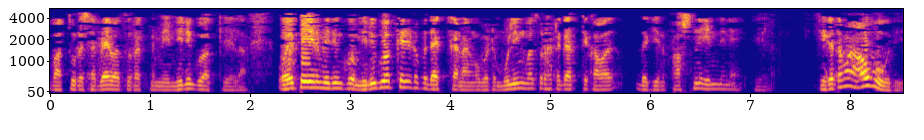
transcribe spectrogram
වතුර සැබෑ වතුරක් නෙමෙයි මිරිඟුවක් කියලා. ඔය පේන මිරිඟුව මිරිඟුවක් කියලා ඔබ දැක්කනම් ඔබට මුලින් වතුර හටගත්තේ කවද්ද කියන ප්‍රශ්නේ එන්නේ නැහැ කියලා. ඒක තමයි අවබෝධය.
